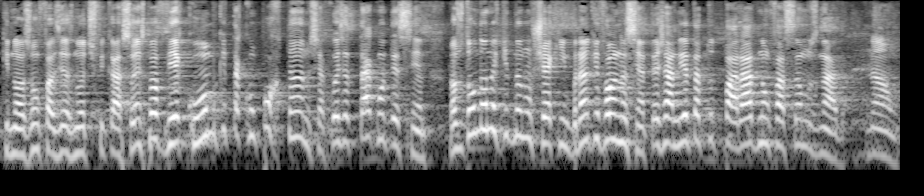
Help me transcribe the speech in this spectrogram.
que nós vamos fazer as notificações para ver como que está comportando, se a coisa está acontecendo. Nós não estamos dando aqui dando um cheque em branco e falando assim, até janeiro está tudo parado, não façamos nada. Não.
